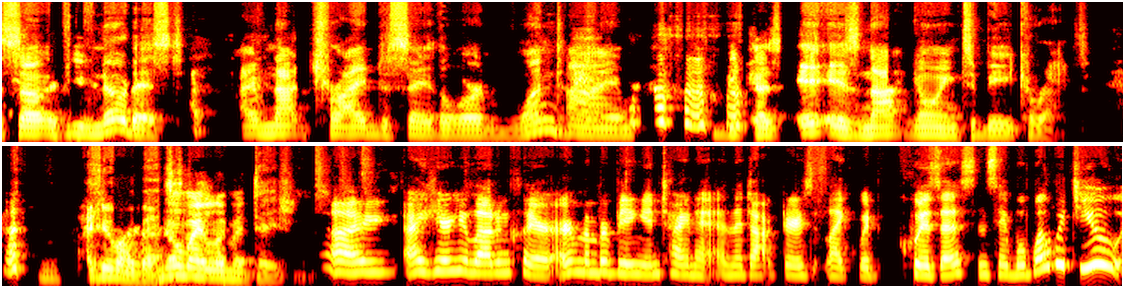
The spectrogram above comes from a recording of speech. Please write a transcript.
So if you've noticed, I've not tried to say the word one time because it is not going to be correct. I do my I best. know my limitations. I I hear you loud and clear. I remember being in China and the doctors like would quiz us and say, "Well, what would you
